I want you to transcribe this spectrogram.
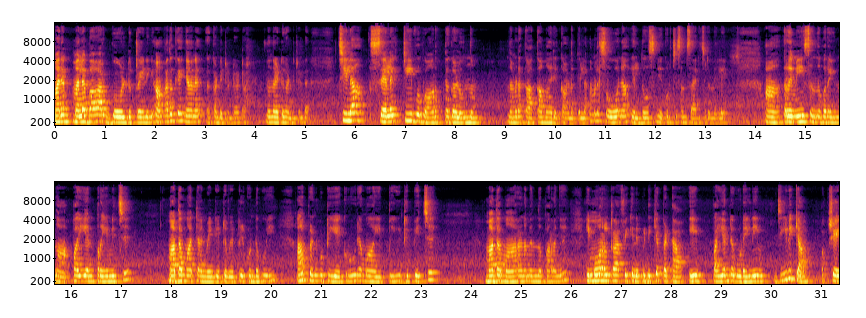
മര Malabar gold training. ആ അതൊക്കെ ഞാൻ കണ്ടിട്ടുണ്ട് കേട്ടോ. നന്നായിട്ട് കണ്ടിട്ടുണ്ട്. ചില സെലക്റ്റീവ് വാർത്തകളൊന്നും നമ്മുടെ കാക്കാമാര് കാണത്തില്ല. നമ്മൾ സോന എൽദോസിനെ കുറിച്ച് സംസാരിച്ചിരുന്നില്ലേ? ആ റമീസ് എന്ന് പറയുന്ന പയ്യൻ പ്രേമിച്ച് മതം മാറ്റാൻ വേണ്ടിയിട്ട് വീട്ടിൽ കൊണ്ടുപോയി ആ പെൺകുട്ടിയെ ക്രൂരമായി പീഡിപ്പിച്ച് മതം മാറണമെന്ന് പറഞ്ഞ് ഇമ്മോറൽ ട്രാഫിക്കിന് പിടിക്കപ്പെട്ട ഈ പയ്യന്റെ കൂടെ ഇനിയും ജീവിക്കാം. പക്ഷേ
